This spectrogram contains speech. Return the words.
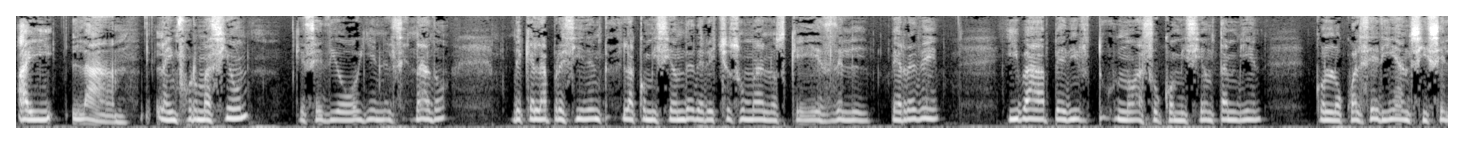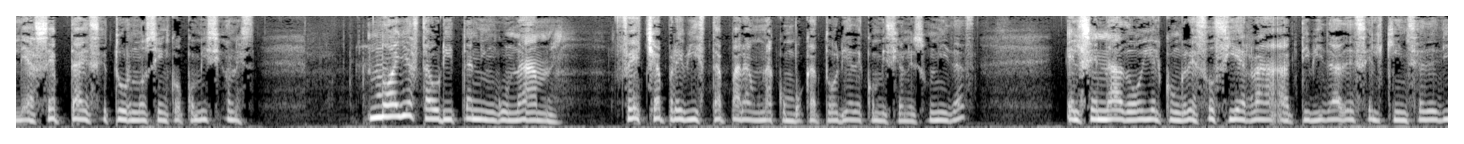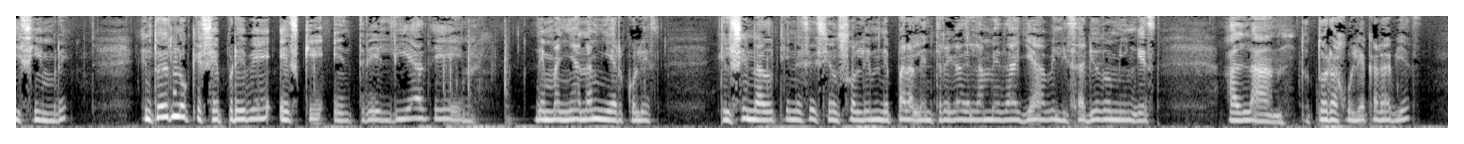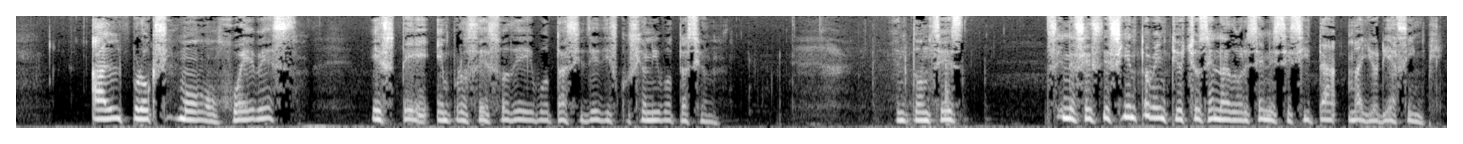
Hay la, la información que se dio hoy en el Senado de que la presidenta de la Comisión de Derechos Humanos, que es del PRD, iba a pedir turno a su comisión también, con lo cual serían, si se le acepta ese turno, cinco comisiones. No hay hasta ahorita ninguna fecha prevista para una convocatoria de comisiones unidas. El Senado y el Congreso cierra actividades el 15 de diciembre. Entonces lo que se prevé es que entre el día de de mañana miércoles, que el Senado tiene sesión solemne para la entrega de la medalla a Belisario Domínguez a la doctora Julia Carabias, al próximo jueves esté en proceso de votación, de discusión y votación. Entonces, se necesita 128 senadores se necesita mayoría simple.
